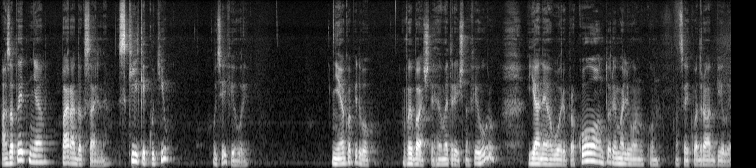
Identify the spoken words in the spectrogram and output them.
А запитання парадоксальне. Скільки кутів у цій фігурі? Ніякого підвоху. Ви бачите геометричну фігуру. Я не говорю про контури малюнку, оцей квадрат білий.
